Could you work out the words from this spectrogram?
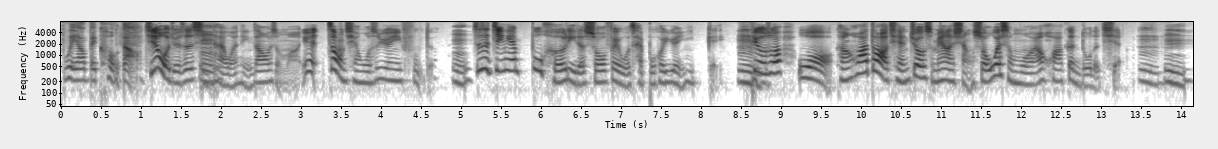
不会要被扣到。其实我觉得这是心态问题，嗯、你知道为什么吗？因为这种钱我是愿意付的，嗯，就是今天不合理的收费，我才不会愿意给。嗯，譬如说我可能花多少钱就有什么样的享受，为什么我要花更多的钱？嗯嗯。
